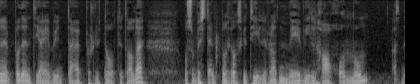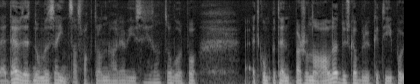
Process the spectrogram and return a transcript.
eh, på den tida jeg begynte her på slutten av 80-tallet. Og så bestemte vi oss ganske tidlig for at vi vil ha hånd om altså det, det, er noe med disse innsatsfaktorene vi har i aviser, som går på et kompetent personale. Du skal bruke tid på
